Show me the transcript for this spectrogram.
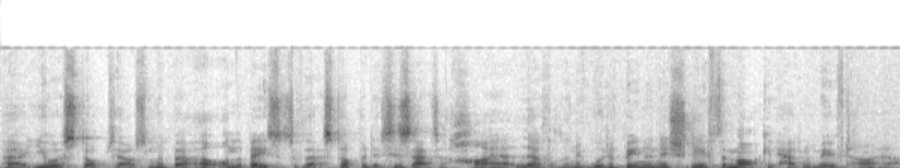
uh, you are stopped out on the, on the basis of that stop, but it is at a higher level than it would have been initially if the market hadn't moved higher.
